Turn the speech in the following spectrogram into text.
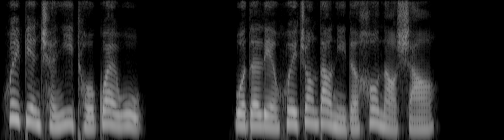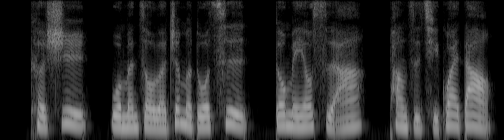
会变成一坨怪物，我的脸会撞到你的后脑勺。可是我们走了这么多次都没有死啊！胖子奇怪道：“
